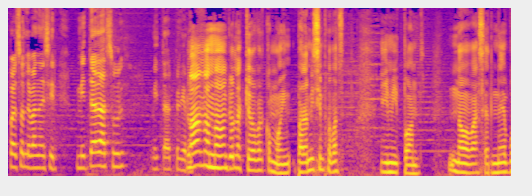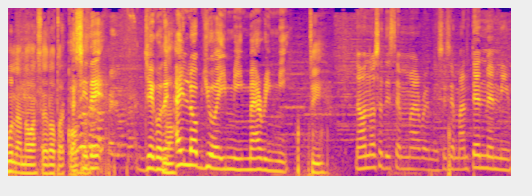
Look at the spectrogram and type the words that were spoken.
por eso le van a decir mitad azul, mitad pelirroja. No, no, no, yo la quiero ver como... Para mí siempre va a ser Amy Pond. No va a ser Nebula, no va a ser otra cosa. Así de, llego de, No. I love you, Amy, marry me. Sí. No, no se dice marry me, se dice manténme en mí.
